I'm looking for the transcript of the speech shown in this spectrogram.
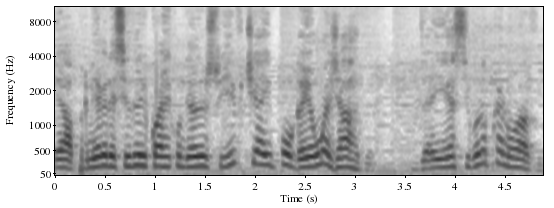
é, a primeira descida ele corre com o DeAndre Swift, aí, pô, ganha uma jarda. Daí é a segunda para nove.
